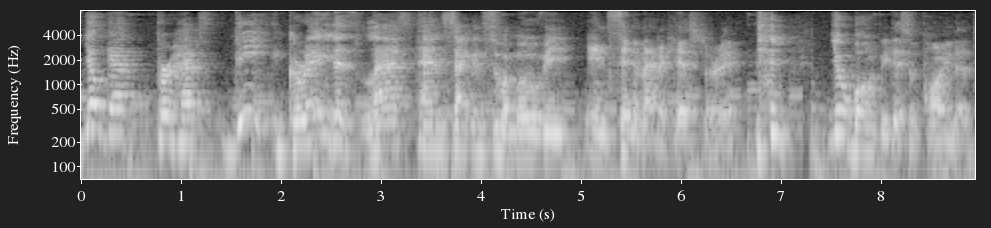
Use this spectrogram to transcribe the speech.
you'll get perhaps the greatest last 10 seconds to a movie in cinematic history. you won't be disappointed.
